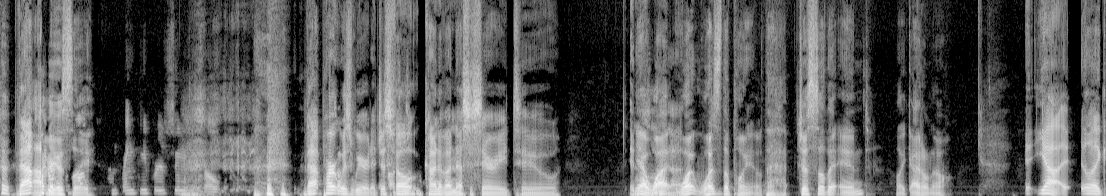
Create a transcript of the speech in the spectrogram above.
that part, obviously. Thank you for assuming so. that part was weird. It just felt kind of unnecessary to. yeah what that. what was the point of that just so the end like i don't know it- yeah, like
